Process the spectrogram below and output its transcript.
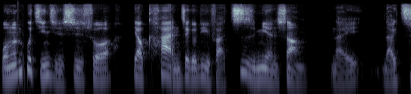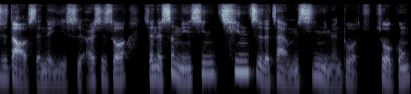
我们不仅仅是说要看这个律法字面上来。来知道神的意思，而是说神的圣灵心亲自的在我们心里面做做工。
